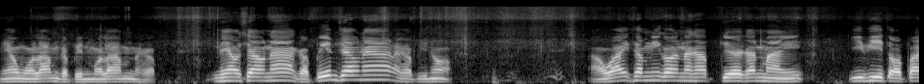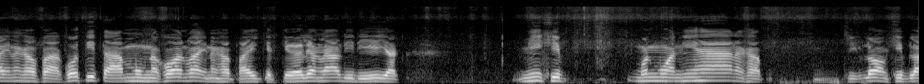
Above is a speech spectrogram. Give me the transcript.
แนวหมอลำก็เป็นหมอลำนะครับ แนวชาวนาก็เป็นชาวนานะครับ พี่น้องเอาไว้ทำนี้ก่อนนะครับ เจอกันใหม่ EP ต่อไปนะครับ ฝากโคตติดตามมุมนครไว้นะครับไปจะเจอเรื่องราวดีๆ อยากมีคลิปมวนๆฮีฮานะครับอืมคลิปร้องคลิปล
